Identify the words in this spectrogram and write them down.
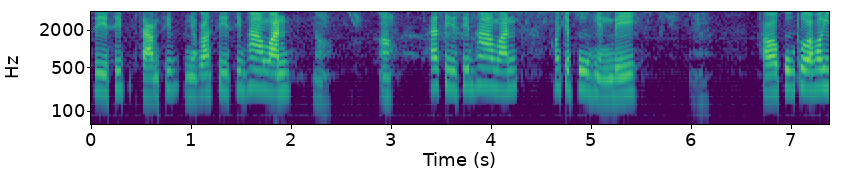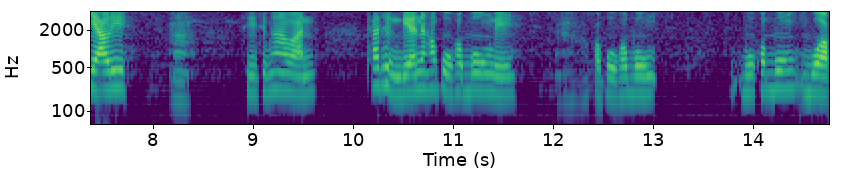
สี่สิบสามสิบอย่างก็สี่สิบห้าวันเนาะ อ๋อถ้าสี่สิบห้าวันเขาจะปลูกอย่างดีเขาปลูกทั่วพักยาวดีอ่าสี่สิบห้าวัน ถ้าถึงเดือนเนี่ยเขาปลูกข้าวบุ้งดีเขาปลูกข้าวบุ้งปลูกข้าวบุ้งบวบ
